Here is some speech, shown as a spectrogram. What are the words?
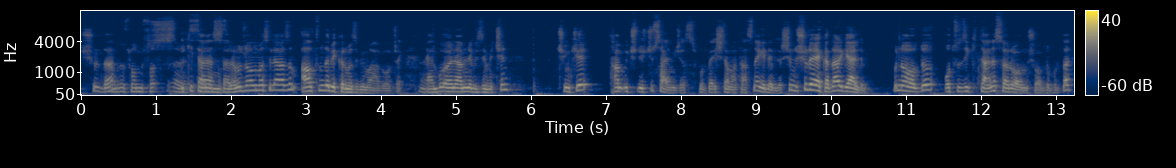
Şurada Orada son bir sa- evet, iki tane sarımız sarımız olması lazım. Altında bir kırmızı bir mavi olacak. Evet. Yani bu önemli bizim için. Çünkü tam üçlü üçlü saymayacağız. Burada işlem hatasına gidebilir. Şimdi şuraya kadar geldim. Bu ne oldu? 32 tane sarı olmuş oldu burada.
